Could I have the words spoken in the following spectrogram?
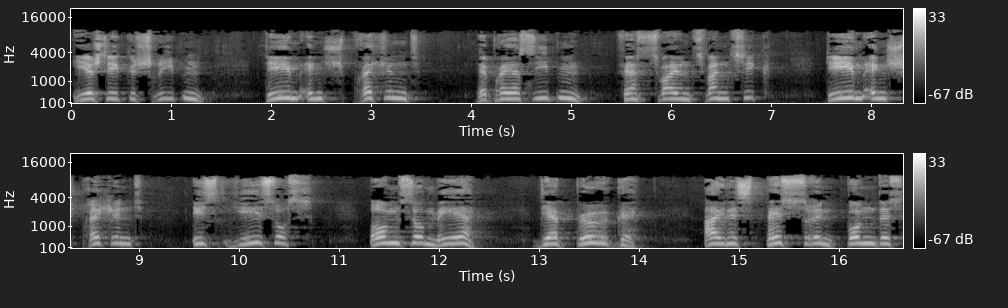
hier steht geschrieben, dementsprechend, Hebräer 7, Vers 22, dementsprechend ist Jesus umso mehr der Bürger eines besseren Bundes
